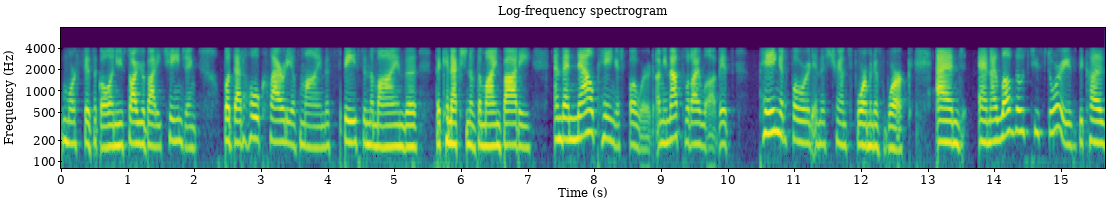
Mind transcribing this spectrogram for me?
more physical and you saw your body changing but that whole clarity of mind the space in the mind the the connection of the mind body and then now paying it forward. I mean, that's what I love. It's paying it forward in this transformative work. And and I love those two stories because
